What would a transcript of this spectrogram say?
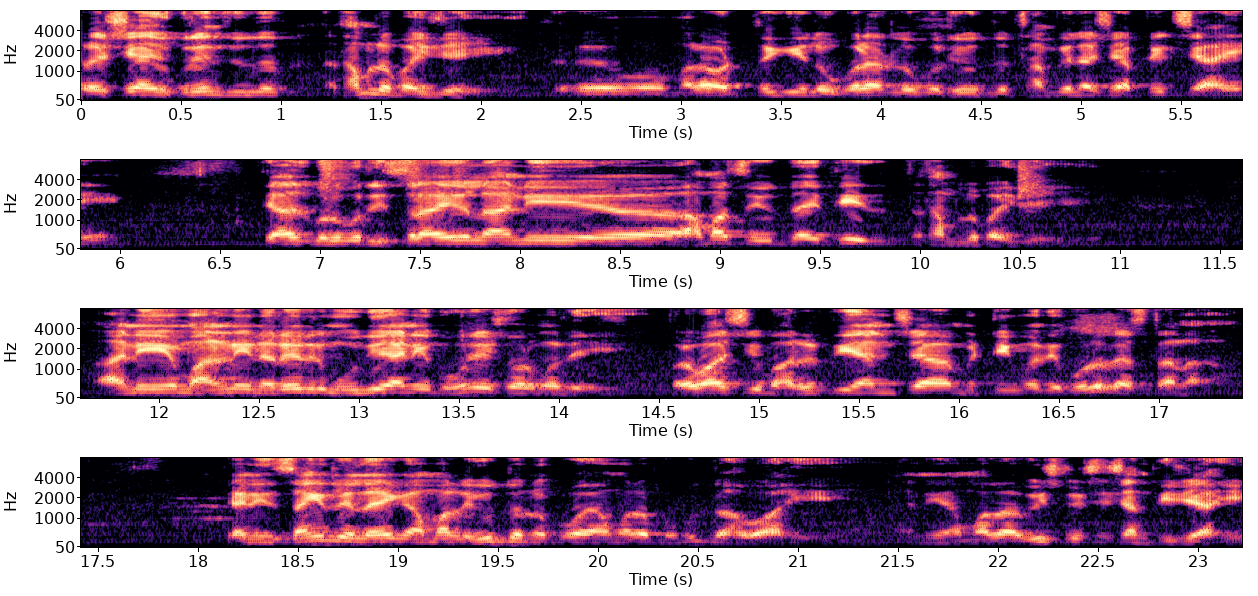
रशिया युक्रेन युद्ध थांबलं पाहिजे. तर मला वाटतं की लवकरात लवकर हे युद्ध थांबेल अशी अपेक्षा आहे. त्याचबरोबर इस्रायल आणि हमाचं युद्ध आहे ते थांबलं पाहिजे. आणि माननीय नरेंद्र मोदी यांनी भुवनेश्वरमध्ये प्रवासी भारतीयांच्या मिटिंगमध्ये बोलत असताना त्यांनी सांगितलेलं आहे की आम्हाला युद्ध नको आहे आम्हाला बुद्ध हवं आहे आणि आम्हाला विश्व शांती जी आहे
